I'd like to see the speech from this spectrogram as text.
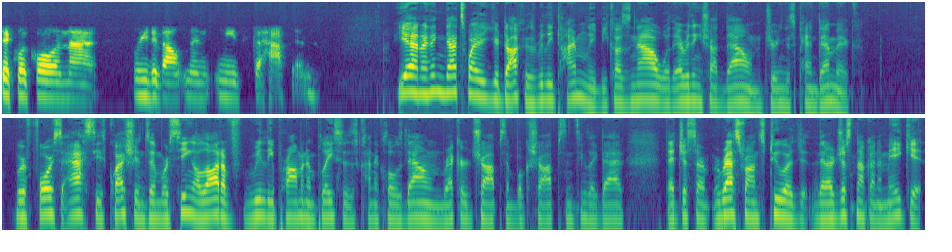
cyclical and that redevelopment needs to happen. Yeah and i think that's why your doc is really timely because now with everything shut down during this pandemic we're forced to ask these questions and we're seeing a lot of really prominent places kind of close down record shops and bookshops and things like that that just are restaurants too are, that are just not going to make it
